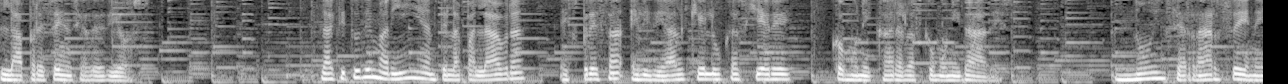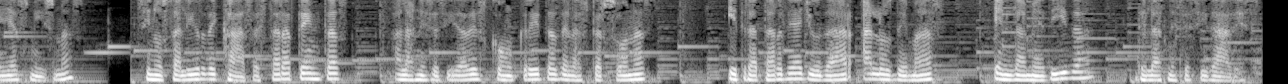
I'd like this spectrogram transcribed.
la presencia de Dios. La actitud de María ante la palabra expresa el ideal que Lucas quiere comunicar a las comunidades. No encerrarse en ellas mismas, sino salir de casa, estar atentas a las necesidades concretas de las personas y tratar de ayudar a los demás en la medida de las necesidades.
